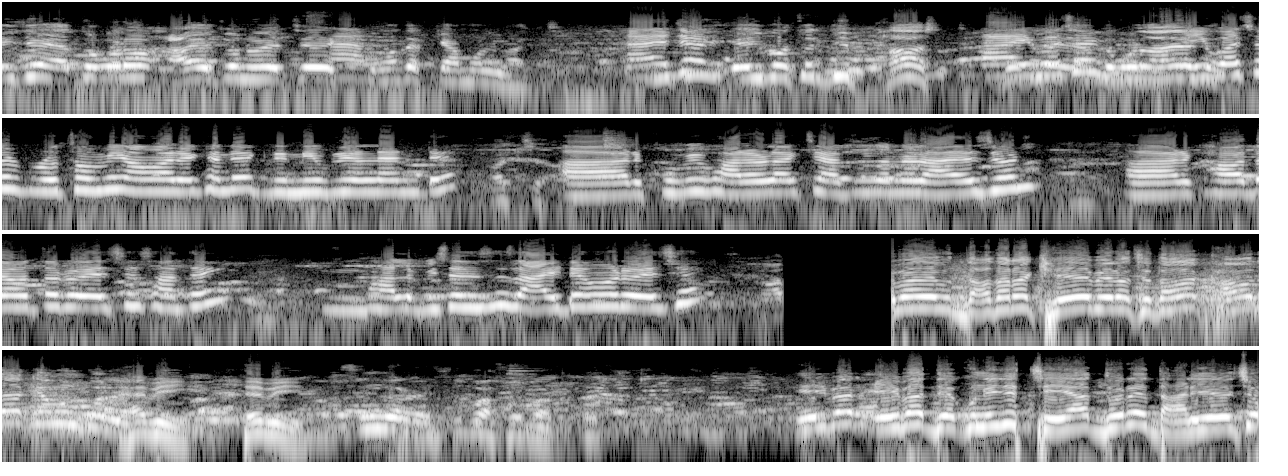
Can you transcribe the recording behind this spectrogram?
এই যে এত বড় আয়োজন হয়েছে হ্যাঁ। তোমাদের কেমন লাগছে? এই বছর কি ফার্স্ট হ্যাঁ, এই বছর এই বছর প্রথমই আমার এখানে নিউ আচ্ছা। আর খুবই ভালো লাগছে এতজনের আয়োজন। আর খাওয়া দাওয়া তো রয়েছে সাথেই। ভালো বিশেষ বিশেষ আইটেমও রয়েছে। এবার দাদারা খেয়ে বেরোচ্ছে। দাদা খাওয়া দাওয়া কেমন করলে হেভি হেভি সুন্দর সুপার সুপার। এইবার এইবার দেখুন এই যে চেয়ার ধরে দাঁড়িয়ে রয়েছে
